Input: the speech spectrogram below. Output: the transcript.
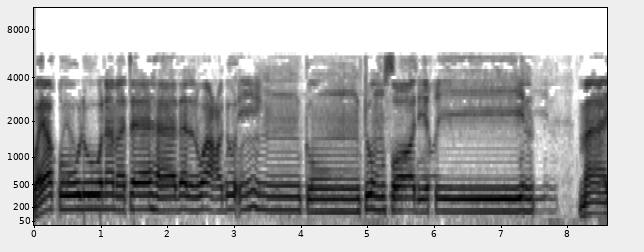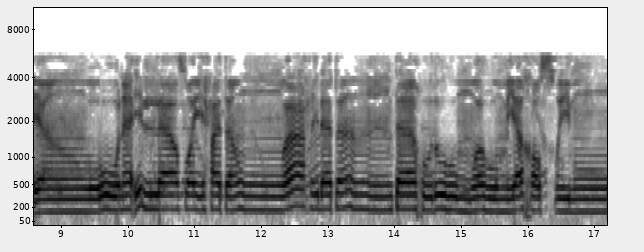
ويقولون متى هذا الوعد إن كنتم صادقين ما ينظرون إلا صيحة واحدة تأخذهم وهم يخصمون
